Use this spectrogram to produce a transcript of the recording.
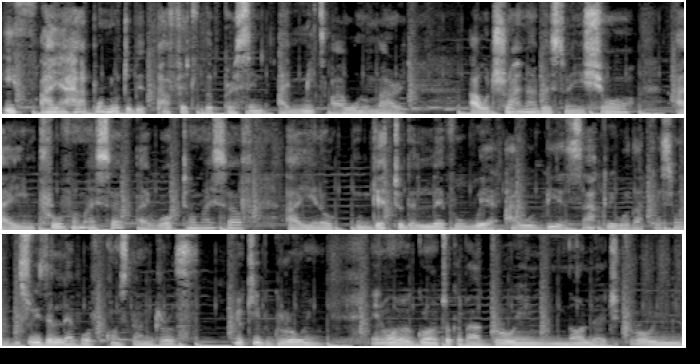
if I happen not to be perfect for the person I meet I want to marry, I will try my best to ensure I improve on myself, I worked on myself, I, you know, get to the level where I will be exactly what that person will be. So it's a level of constant growth. You keep growing. And when we're going to talk about growing in knowledge, growing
